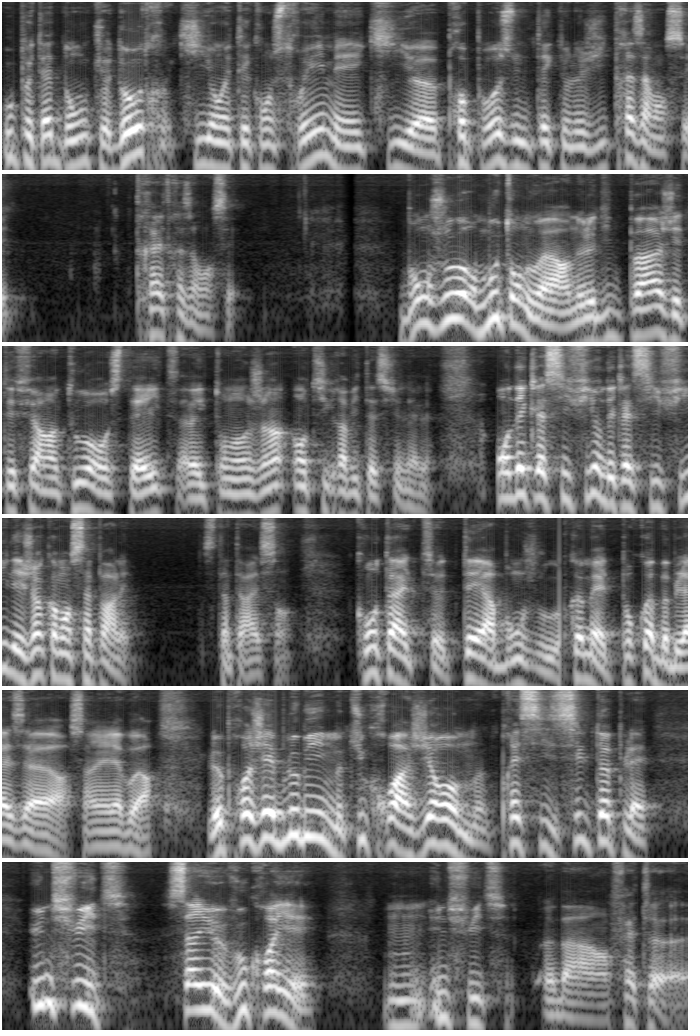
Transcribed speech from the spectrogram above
ou peut-être donc d'autres qui ont été construits mais qui euh, proposent une technologie très avancée. Très très avancée. Bonjour mouton noir, ne le dites pas, j'ai été faire un tour au State avec ton engin antigravitationnel. On déclassifie, on déclassifie, les gens commencent à parler. C'est intéressant. Contact, Terre, bonjour. Comète, pourquoi Bob Lazar Ça n'a rien à voir. Le projet Bluebeam, tu crois? Jérôme, précise, s'il te plaît. Une fuite, sérieux, vous croyez? Une fuite. Euh, bah, en fait, euh,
